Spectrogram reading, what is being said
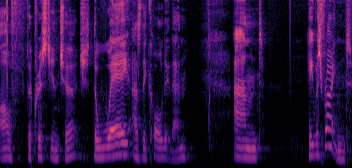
of the Christian church, the way, as they called it then. And he was frightened.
